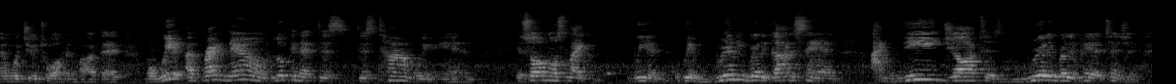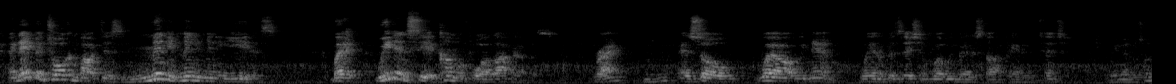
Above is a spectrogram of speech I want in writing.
And what you're talking about that when we uh, right now looking at this this time we're in, it's almost like we we're really really God is saying, I need y'all to really really pay attention. And they've been talking about this many many many years, but we didn't see it coming for a lot of us, right? Mm-hmm. And so where are we now? We're in a position where we better start paying attention. We ain't got.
